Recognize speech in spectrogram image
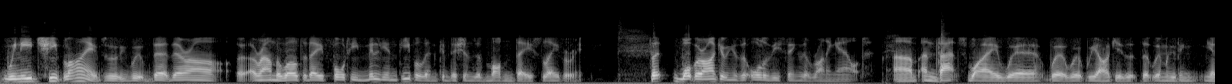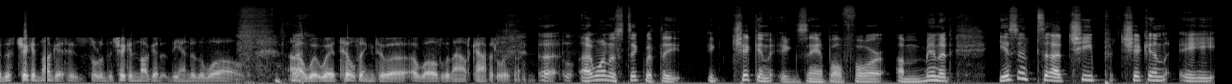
we need cheap lives. We, we, there, there, are around the world today 40 million people in conditions of modern day slavery. But what we're arguing is that all of these things are running out, um, and that's why we're, we're, we're, we argue that, that we're moving. You know, this chicken nugget is sort of the chicken nugget at the end of the world. Uh, we're, we're, tilting to a, a, world without capitalism. Uh, I want to stick with the chicken example for a minute. Isn't uh, cheap chicken a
